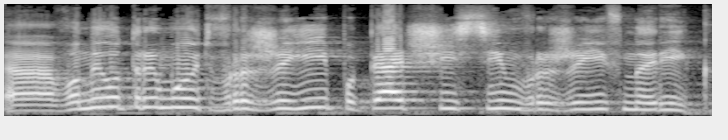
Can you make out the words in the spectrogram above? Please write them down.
Е, Вони отримують врожаї по 5, 6, 7 врожаїв на рік.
